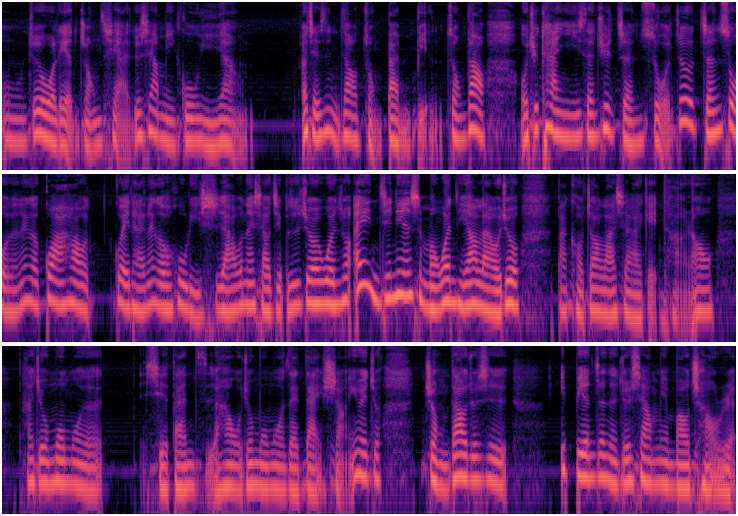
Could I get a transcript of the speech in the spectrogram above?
嗯，就是我脸肿起来，就像米姑一样，而且是你知道肿半边，肿到我去看医生，去诊所，就诊所的那个挂号。柜台那个护理师啊，或那小姐不是就会问说：“哎，你今天什么问题要来？”我就把口罩拉下来给他，然后他就默默的写单子，然后我就默默再戴上，因为就肿到就是一边真的就像面包超人，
